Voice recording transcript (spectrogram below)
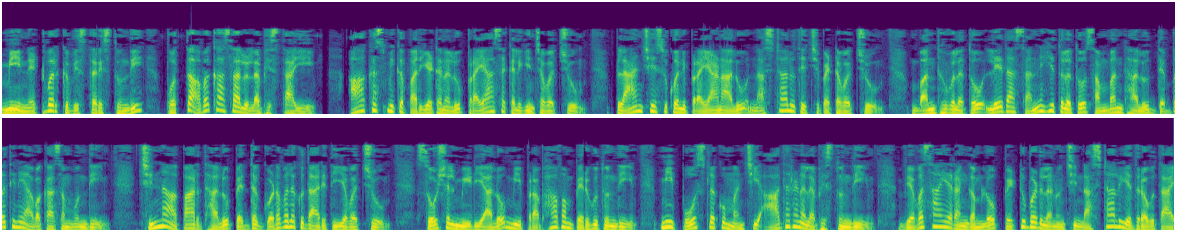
మీ నెట్వర్క్ విస్తరిస్తుంది కొత్త అవకాశాలు లభిస్తాయి. ఆకస్మిక పర్యటనలు ప్రయాస కలిగించవచ్చు. ప్లాన్ చేసుకొని ప్రయాణాలు నష్టాలు తెచ్చిపెట్టవచ్చు. బంధువులతో లేదా సన్నిహితులతో సంబంధాలు దెబ్బతినే అవకాశం ఉంది. చిన్న అపార్థాలు పెద్ద గొడవలకు దారితీయవచ్చు. సోషల్ మీడియాలో మీ ప్రభావం పెరుగుతుంది. మీ పోస్టులకు మంచి ఆదరణ లభిస్తుంది. వ్యవసాయ రంగంలో పెట్టుబడుల నుంచి నష్టాలు ఎదురవుతాయి.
